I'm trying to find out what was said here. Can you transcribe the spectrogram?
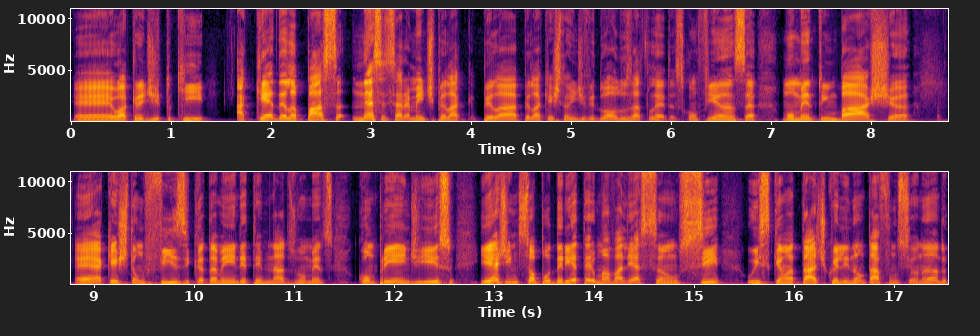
é, eu acredito que a queda ela passa necessariamente pela, pela, pela questão individual dos atletas. Confiança, momento em baixa, é, a questão física também em determinados momentos compreende isso. E a gente só poderia ter uma avaliação se o esquema tático ele não está funcionando,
